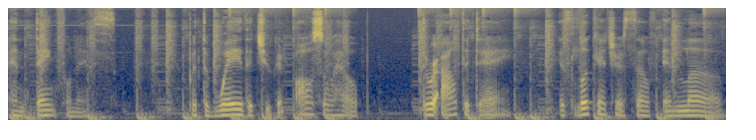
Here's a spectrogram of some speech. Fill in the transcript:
and thankfulness. But the way that you can also help throughout the day is look at yourself in love.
